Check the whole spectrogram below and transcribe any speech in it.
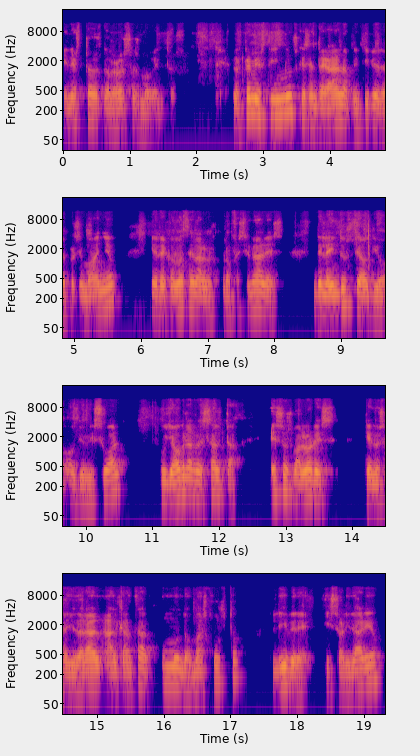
en estos dolorosos momentos. Los premios Cygnus, que se entregarán a principios del próximo año y reconocen a los profesionales de la industria audiovisual, cuya obra resalta esos valores que nos ayudarán a alcanzar un mundo más justo, libre y solidario,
